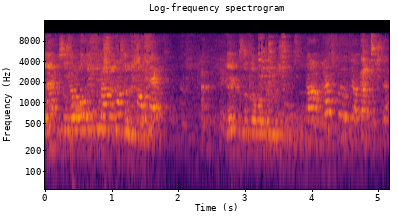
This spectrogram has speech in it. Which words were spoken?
En kısa zamanda görüşmek üzere inşallah. En kısa zamanda görüşmek üzere. Tamam, kaç para işten?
